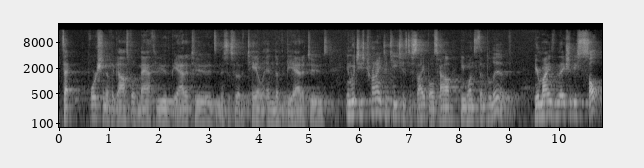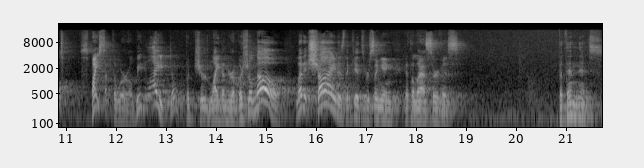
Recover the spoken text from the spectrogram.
It's that portion of the Gospel of Matthew, the Beatitudes, and this is sort of the tail end of the Beatitudes. in which he's trying to teach his disciples how he wants them to live. He reminds them they should be salt, spice up the world, be light. Don't put your light under a bushel. No, let it shine, as the kids were singing at the last service. But then this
